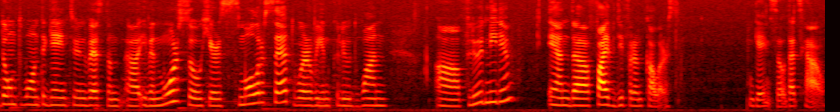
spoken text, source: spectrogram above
don't want again to invest on uh, even more so here's smaller set where we include one uh, fluid medium and uh, five different colors again so that's how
